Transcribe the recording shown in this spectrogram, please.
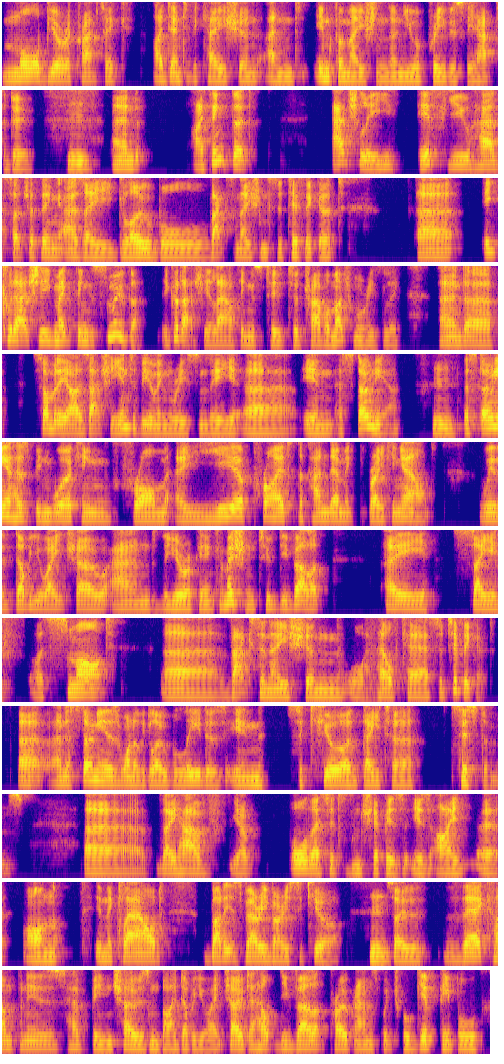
more bureaucratic identification and information than you were previously had to do. Mm. And I think that actually, if you had such a thing as a global vaccination certificate, uh, it could actually make things smoother. It could actually allow things to, to travel much more easily. And uh, somebody I was actually interviewing recently uh, in Estonia, mm. Estonia has been working from a year prior to the pandemic breaking out with WHO and the European Commission to develop a safe, a smart uh, vaccination or healthcare certificate. Uh, and Estonia is one of the global leaders in secure data systems. Uh, they have, you know, all their citizenship is is uh, on in the cloud, but it's very very secure. Hmm. So their companies have been chosen by WHO to help develop programs which will give people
